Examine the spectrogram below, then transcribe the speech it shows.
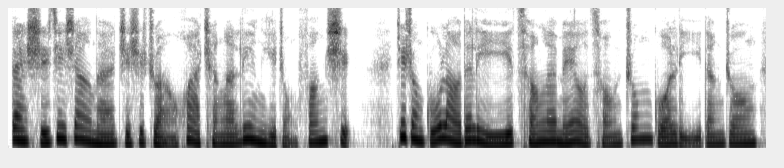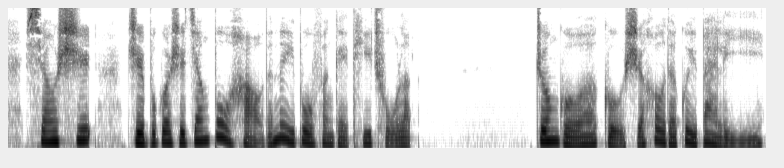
但实际上呢，只是转化成了另一种方式。这种古老的礼仪从来没有从中国礼仪当中消失，只不过是将不好的那一部分给剔除了。中国古时候的跪拜礼仪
